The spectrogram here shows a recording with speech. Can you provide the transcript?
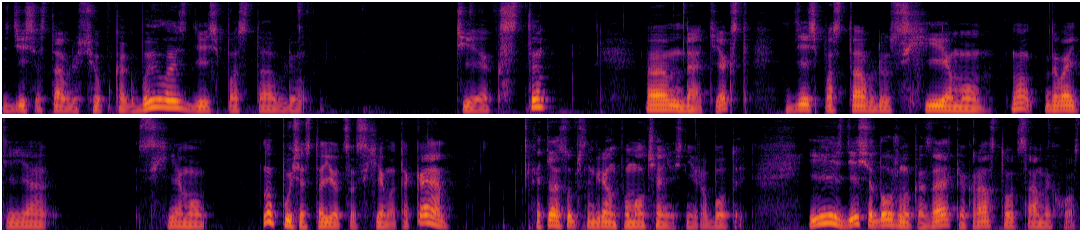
Здесь оставлю все как было. Здесь поставлю текст. Эм, да, текст. Здесь поставлю схему. Ну, давайте я схему... Ну, пусть остается схема такая. Хотя, собственно говоря, он по умолчанию с ней работает. И здесь я должен указать как раз тот самый хост.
